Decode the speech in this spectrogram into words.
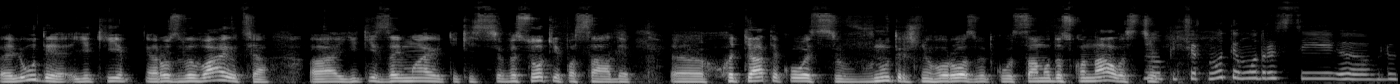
е, люди, які розвиваються, які займають якісь високі посади, е, хотять якогось внутрішнього розвитку, самодосконалості. Ну, підчеркнути мудрості е, в, лю...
